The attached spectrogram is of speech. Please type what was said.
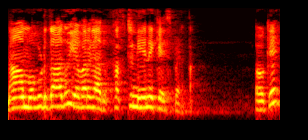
నా మొగుడు కాదు ఎవరు కాదు. ఫస్ట్ నేనే కేసు పెడతా. ఓకే?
